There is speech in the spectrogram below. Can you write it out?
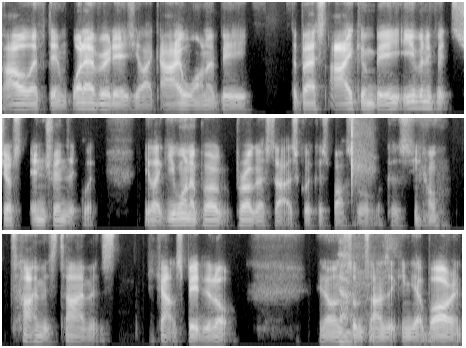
powerlifting, whatever it is, you're like, I want to be the best I can be, even if it's just intrinsically. You're like, you want to pro- progress that as quick as possible because, you know, time is time. It's, you can't speed it up you know, and yeah. sometimes it can get boring.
